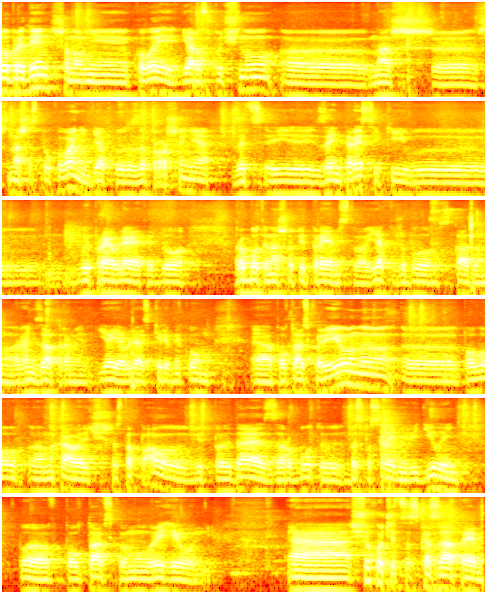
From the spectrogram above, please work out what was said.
Добрий день, шановні колеги. Я розпочну е, наш, е, наше спілкування. Дякую за запрошення, за, за інтерес, який ви, проявляєте до роботи нашого підприємства. Як вже було сказано організаторами, я являюсь керівником е, Полтавського регіону. Е, Павло Михайлович Шестопалов відповідає за роботу безпосередньо відділень в Полтавському регіоні. Е, Що хочеться сказати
